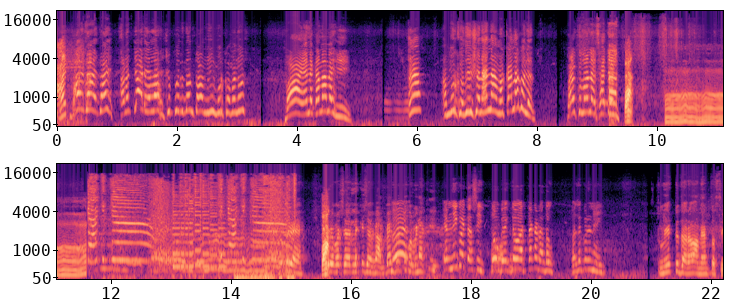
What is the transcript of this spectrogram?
ভাই ভাই ভাই আমার চাড়ে এলা হিসেব করে দেন তো আমি মূর্খ মানুষ। ভাই এনে কানা নাহি। হ্যাঁ? আমি মূর্খ দিস না না আমার কানা কইলেন। ভাই কোনো না নাকি? এমনি কইতাছি দাও ব্যাগ দাও আর টাকাটা দাও বাজে করে নেই। তুমি একটু দাঁড়াও আমি আনতেছি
